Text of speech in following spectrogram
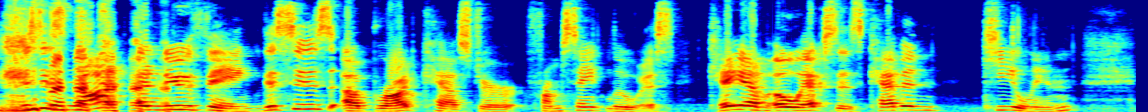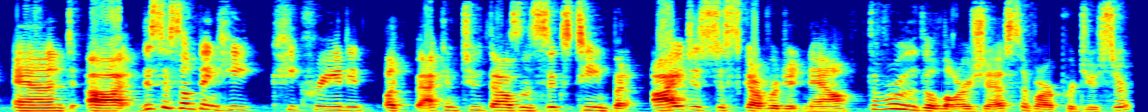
this is not a new thing. This is a broadcaster from St. Louis, KMOX's Kevin Killeen. And uh, this is something he, he created like back in 2016, but I just discovered it now through the largesse of our producer,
